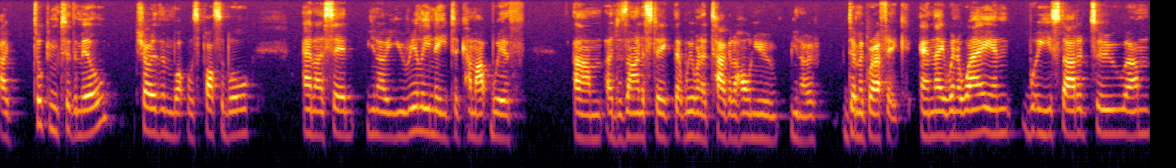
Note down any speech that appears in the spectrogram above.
I took them to the mill show them what was possible. And I said, you know, you really need to come up with um, a design aesthetic that we want to target a whole new, you know, demographic. And they went away and we started to, um,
